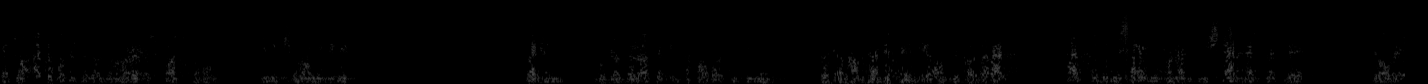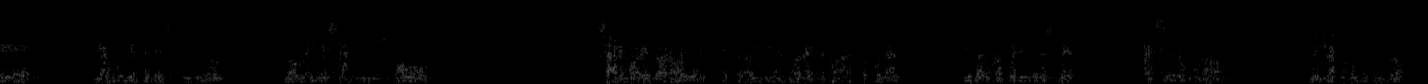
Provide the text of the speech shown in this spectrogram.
اطاعت خودشون از اونها رو اثبات کنن که شما می‌بینید در این مجادلات انتخاباتی که این دو تا نامزد فعلی آمریکا دارن هر کدومی سعی می‌کنن بیشتر نسبت به جامعه یهود فلسطینی و جامعه صهیونیستها و سرمایهدارهای اسرائیلی اظهار اطاعت بکنن این به خاطر این است که اصیل اونا ملت خودشون را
